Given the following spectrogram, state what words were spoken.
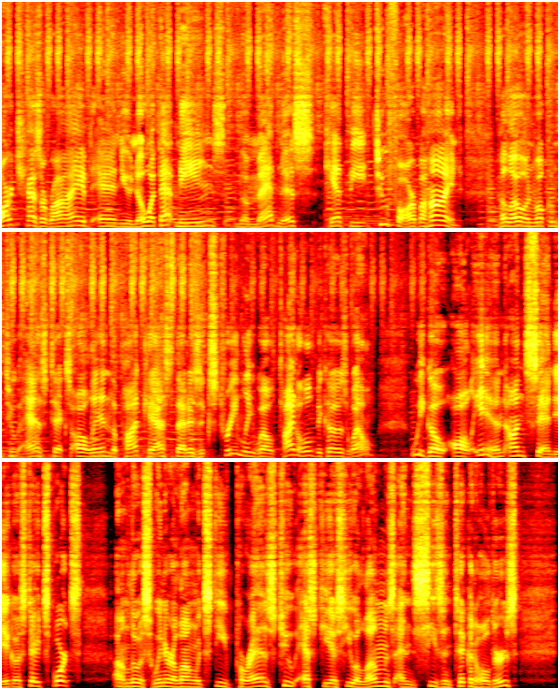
March has arrived, and you know what that means. The madness can't be too far behind. Hello, and welcome to Aztecs All In, the podcast that is extremely well titled because, well, we go all in on San Diego State sports. I'm Louis Weiner along with Steve Perez, two SDSU alums and season ticket holders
